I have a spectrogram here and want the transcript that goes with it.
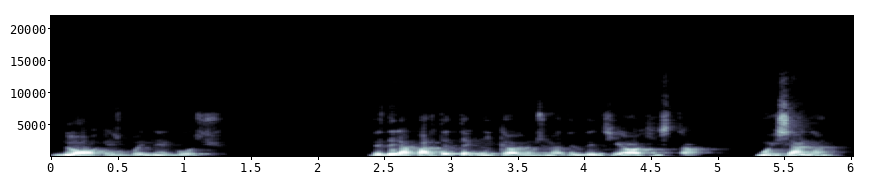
no es buen negocio. Desde la parte técnica vemos una tendencia bajista muy sana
